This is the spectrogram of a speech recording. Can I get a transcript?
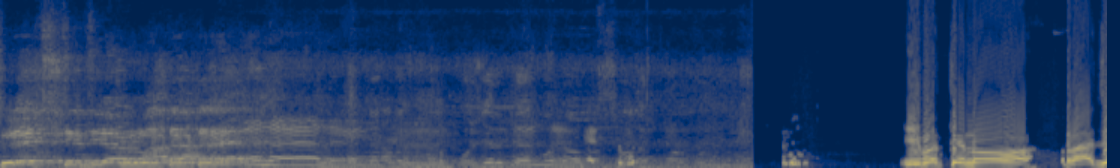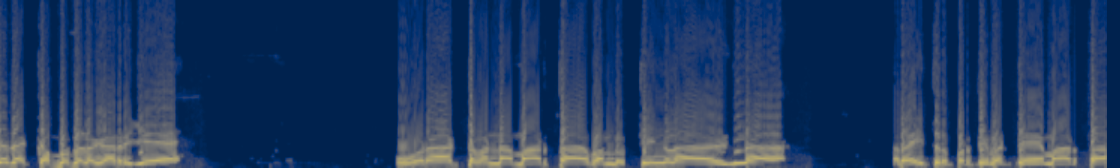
ಸುರೇಶ್ ಚಿರ್ಜಿ ಅವರು ಮಾತಾಡ್ತಾರೆ. ಇವತ್ತೇನು ರಾಜ್ಯದ ಕಬ್ಬು ಬೆಳೆಗಾರರಿಗೆ ಹೋರಾಟವನ್ನ ಮಾಡ್ತಾ ಒಂದು ತಿಂಗಳ ಇಲ್ಲ ರೈತರು ಪ್ರತಿಭಟನೆ ಮಾಡ್ತಾ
